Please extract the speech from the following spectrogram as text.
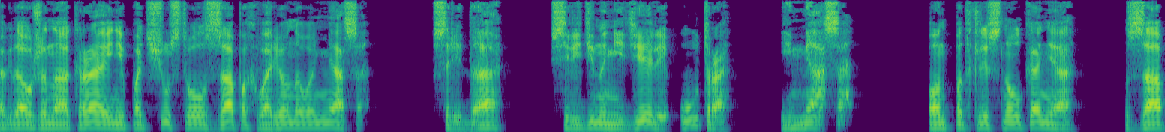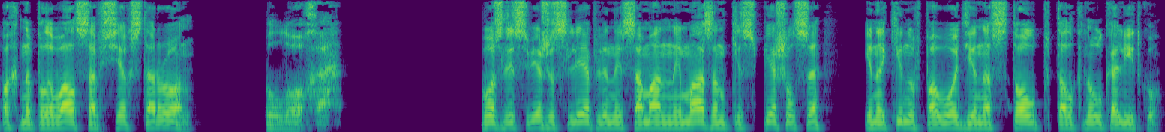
когда уже на окраине почувствовал запах вареного мяса. Среда, середина недели, утро и мясо. Он подхлестнул коня. Запах наплывал со всех сторон. Плохо. Возле свежеслепленной саманной мазанки спешился и, накинув поводья на столб, толкнул калитку.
